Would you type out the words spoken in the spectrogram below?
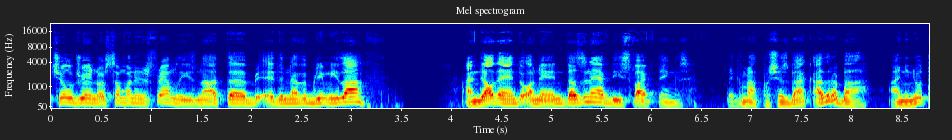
children or someone in his family is not uh, didn't milah. On the other hand, onen doesn't have these five things. The Gemara pushes back. Adrabah. Aninut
